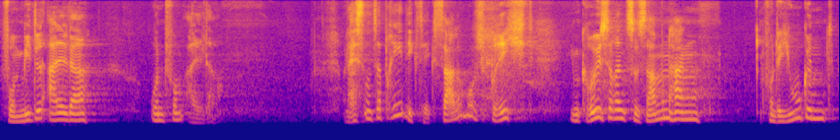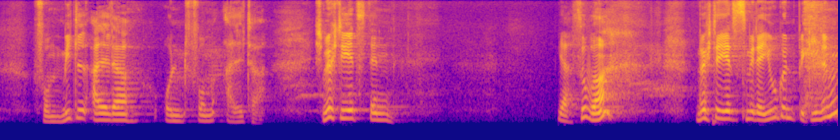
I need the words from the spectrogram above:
vom Mittelalter und vom Alter. Und das ist unser Predigtext. Salomo spricht im größeren Zusammenhang von der Jugend, vom Mittelalter und vom Alter. Ich möchte jetzt den, ja super, möchte jetzt mit der Jugend beginnen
